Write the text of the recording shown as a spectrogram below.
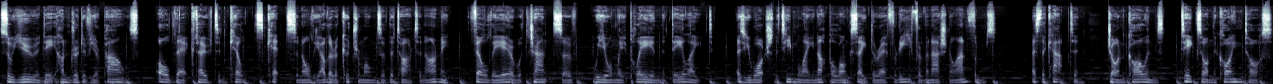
So you and 800 of your pals all decked out in kilts, kits, and all the other accoutrements of the Tartan army, fill the air with chants of We only play in the daylight as you watch the team line up alongside the referee for the national anthems, as the captain, John Collins, takes on the coin toss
